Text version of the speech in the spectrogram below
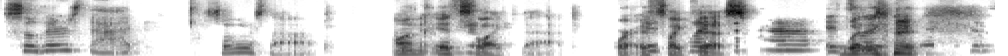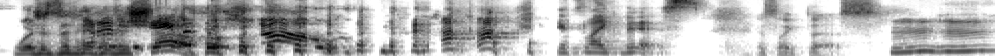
So there's that. So there's that. On it's like that, or it's, like, this. that. It's What like is it? What is the name of the show? of the show? it's like this. it's like this. hmm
